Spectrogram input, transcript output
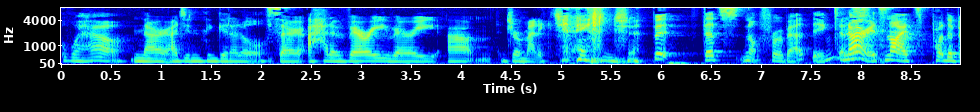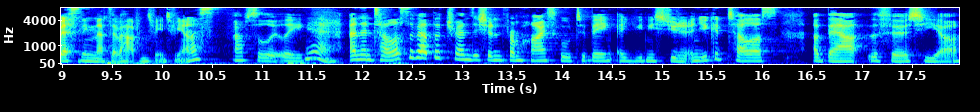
Wow. No, I didn't think it at all. So I had a very, very um, dramatic change. but that's not for a bad thing. That's no, it's not. It's the best thing that's ever happened to me, to be honest. absolutely. Yeah. And then tell us about the transition from high school to being a uni student. And you could tell us about the first year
